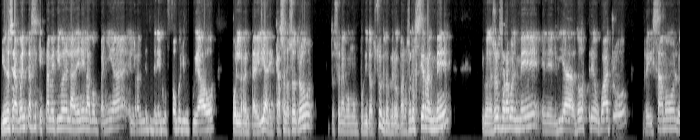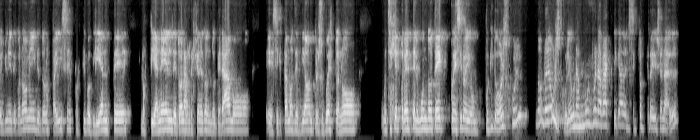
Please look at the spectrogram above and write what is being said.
Y uno se da cuenta si es que está metido en el ADN de la compañía el realmente tener un foco y un cuidado por la rentabilidad. En el caso de nosotros, esto suena como un poquito absurdo, pero para nosotros cierra el mes y cuando nosotros cerramos el mes, en el día 2, 3 o 4, revisamos los unit economics de todos los países por tipo cliente, los PNL de todas las regiones donde operamos, eh, si estamos desviados en presupuesto o no. Mucha gente del mundo tech puede decir, oye, un poquito old school. No, no es old school, es una muy buena práctica del sector tradicional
